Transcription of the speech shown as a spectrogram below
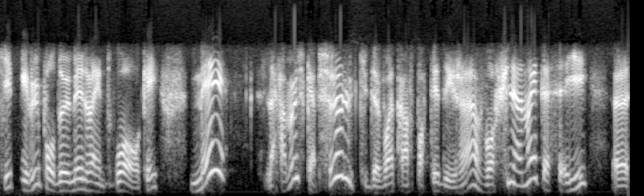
qui est prévu pour 2023, OK? Mais la fameuse capsule qui devrait transporter des gens va finalement être essayée euh,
